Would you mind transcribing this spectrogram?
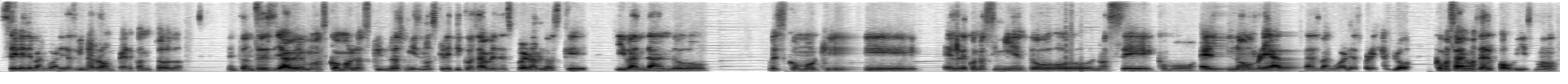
serie de vanguardias vino a romper con todo. Entonces ya vemos cómo los, los mismos críticos a veces fueron los que iban dando pues como que el reconocimiento o no sé, como el nombre a las vanguardias, por ejemplo, como sabemos del fobismo,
